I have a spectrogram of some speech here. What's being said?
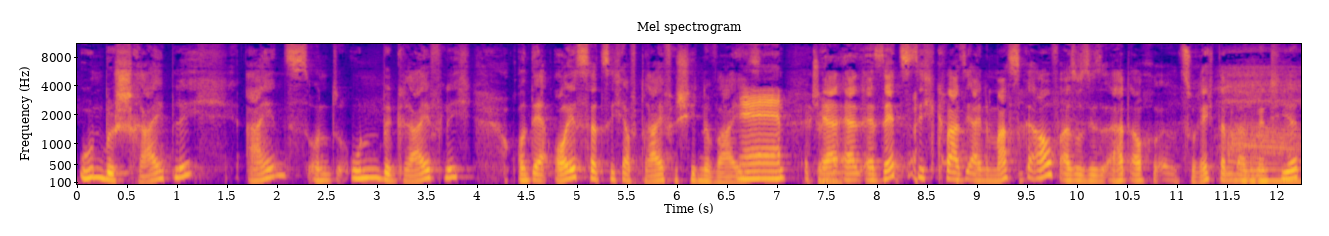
unbeschreiblich, eins und unbegreiflich und er äußert sich auf drei verschiedene Weisen. Äh, er, er, er setzt sich quasi eine Maske auf, also sie hat auch äh, zu Recht damit argumentiert,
